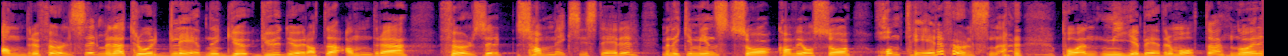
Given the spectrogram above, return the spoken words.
andre følelser, men jeg tror gleden i Gud gjør at andre følelser sameksisterer. Men ikke minst så kan vi også håndtere følelsene på en mye bedre måte når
